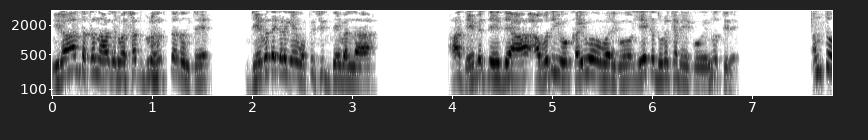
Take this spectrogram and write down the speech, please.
ನಿರಾಂತಕನಾಗಿರುವ ಸದ್ಗೃಹಸ್ಥನಂತೆ ದೇವತೆಗಳಿಗೆ ಒಪ್ಪಿಸಿದ್ದೇವಲ್ಲ, ಆ ದೇವತೆ ಆ ಅವಧಿಯು ಕೈಯುವವರೆಗೂ ಏಕ ದುಡುಕಬೇಕು ಎನ್ನುತ್ತಿದೆ. ಅಂತೂ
